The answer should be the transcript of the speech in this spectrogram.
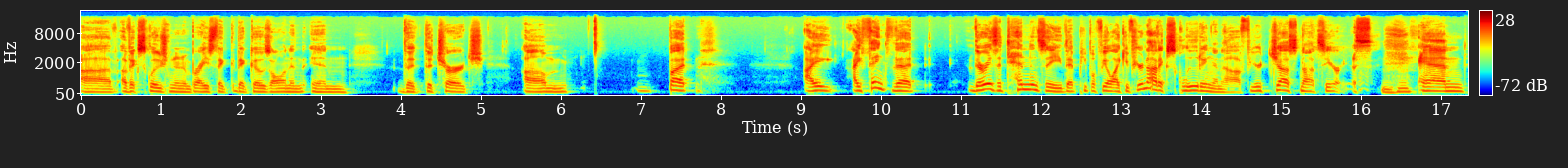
uh, of exclusion and embrace that that goes on in in the the church. Um, but I I think that there is a tendency that people feel like if you're not excluding enough, you're just not serious. Mm-hmm. And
